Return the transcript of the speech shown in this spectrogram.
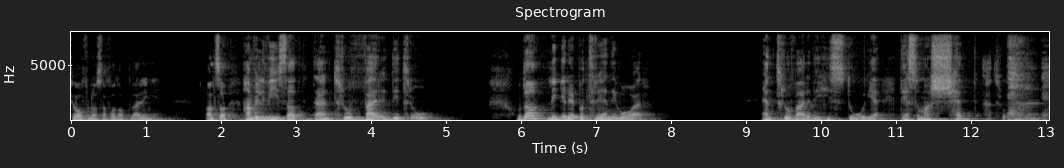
Theofilos har fått opplæring i. Altså, Han vil vise at det er en troverdig tro. Og Da ligger det på tre nivåer. En troverdig historie. Det som har skjedd, er troverdig.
